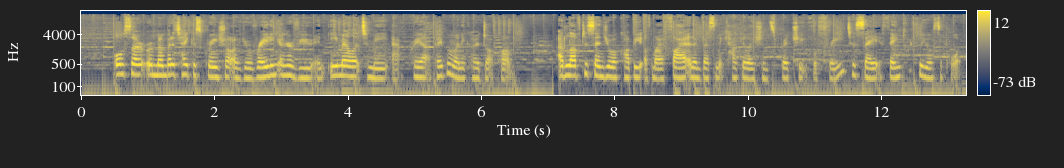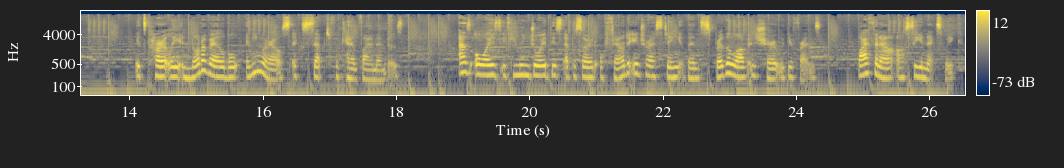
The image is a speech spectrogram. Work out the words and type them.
Also, remember to take a screenshot of your rating and review and email it to me at priya at papermoneyco.com. I'd love to send you a copy of my fire and investment calculation spreadsheet for free to say thank you for your support. It's currently not available anywhere else except for Campfire members. As always, if you enjoyed this episode or found it interesting, then spread the love and share it with your friends. Bye for now, I'll see you next week.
